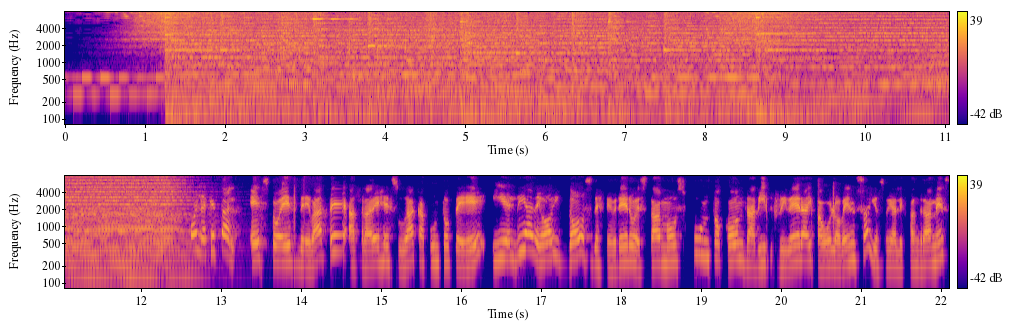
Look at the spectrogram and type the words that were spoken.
Hola, ¿qué tal? Esto es Debate a través de sudaca.pe y el día de hoy, 2 de febrero, estamos junto con David Rivera y Paolo Benza, yo soy Alexandra Ames,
